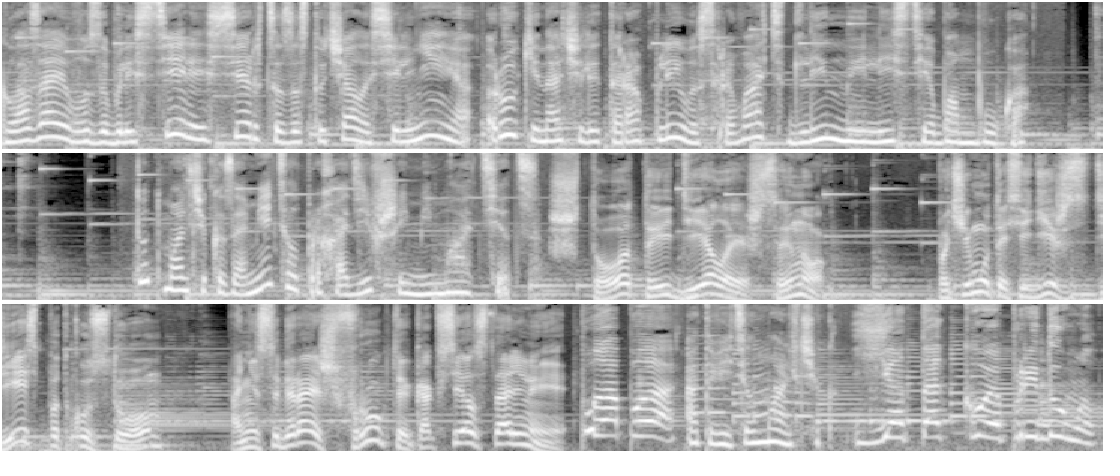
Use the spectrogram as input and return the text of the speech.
Глаза его заблестели, сердце застучало сильнее Руки начали торопливо срывать длинные листья бамбука. Тут мальчика заметил проходивший мимо отец. Что ты делаешь, сынок? Почему ты сидишь здесь под кустом, а не собираешь фрукты, как все остальные? Папа! Ответил мальчик Я такое придумал!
